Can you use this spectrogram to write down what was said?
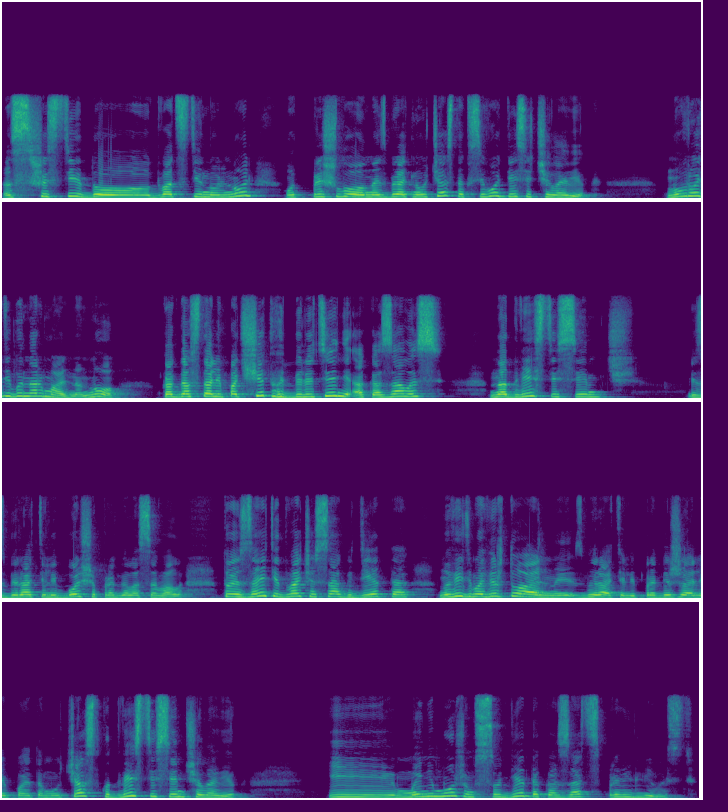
с 6 до 20.00, вот пришло на избирательный участок всего 10 человек. Ну, вроде бы нормально, но когда стали подсчитывать бюллетени, оказалось на 207 избирателей больше проголосовало. То есть за эти два часа где-то, ну, видимо, виртуальные избиратели пробежали по этому участку 207 человек. И мы не можем в суде доказать справедливость.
